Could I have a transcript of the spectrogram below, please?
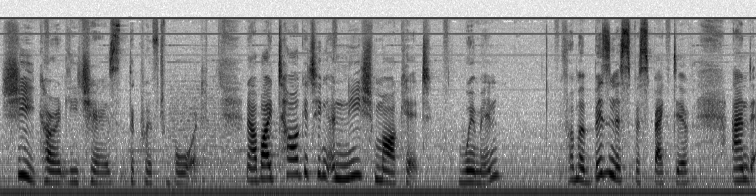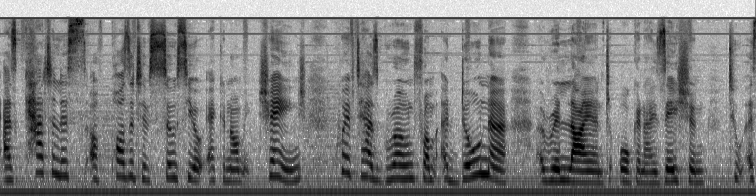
she currently chairs the KWIFT board. Now, by targeting a niche market, women, from a business perspective and as catalysts of positive socio-economic change, KWIFT has grown from a donor-reliant organization to a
